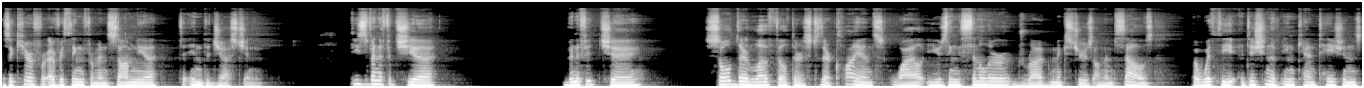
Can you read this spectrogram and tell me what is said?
as a cure for everything from insomnia to indigestion. These veneficia venefice sold their love philters to their clients while using similar drug mixtures on themselves, but with the addition of incantations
